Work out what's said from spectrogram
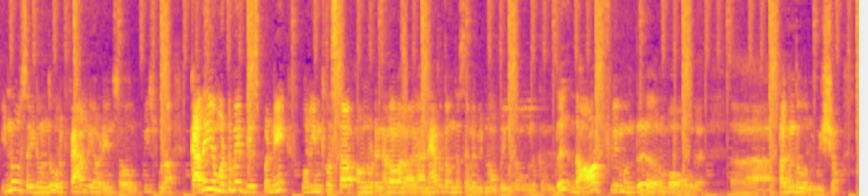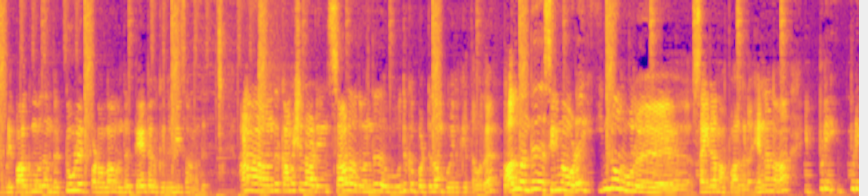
இன்னொரு சைடு வந்து ஒரு ஃபேமிலி ஆடியன்ஸாக ஒரு பீஸ்ஃபுல்லாக கதையை மட்டுமே பேஸ் பண்ணி ஒரு இன்ட்ரெஸ்ட்டாக அவனோட நில நேரத்தை வந்து செலவிடணும் அப்படிங்கிறவங்களுக்கு வந்து இந்த ஆர்ட் ஃபிலிம் வந்து ரொம்ப ஒரு தகுந்த ஒரு விஷயம். அப்படி பார்க்கும்போது அந்த டூலெட் படம்லாம் வந்து தேட்டருக்கு ரிலீஸ் ஆனது. ஆனால் வந்து கமர்ஷியல் ஆடியன்ஸால் அது வந்து ஒதுக்கப்பட்டு தான் போயிருக்கே தவிர அது வந்து சினிமாவோட இன்னொரு ஒரு சைடாக நான் பார்க்குறேன். என்னன்னா இப்படி இப்படி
